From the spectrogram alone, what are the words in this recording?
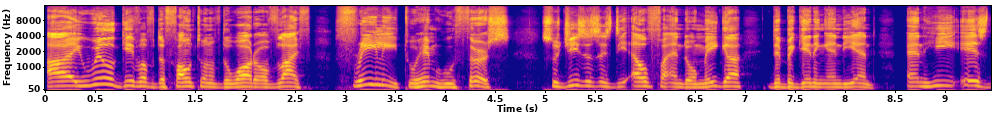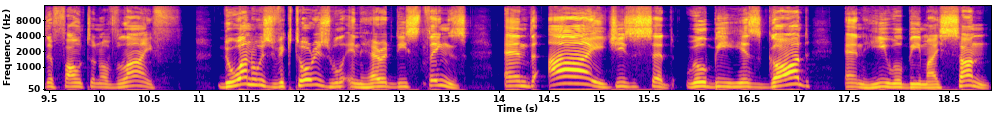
I will give of the fountain of the water of life freely to him who thirsts. So Jesus is the Alpha and Omega, the beginning and the end. And he is the fountain of life. The one who is victorious will inherit these things. And I, Jesus said, will be his God, and he will be my son.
